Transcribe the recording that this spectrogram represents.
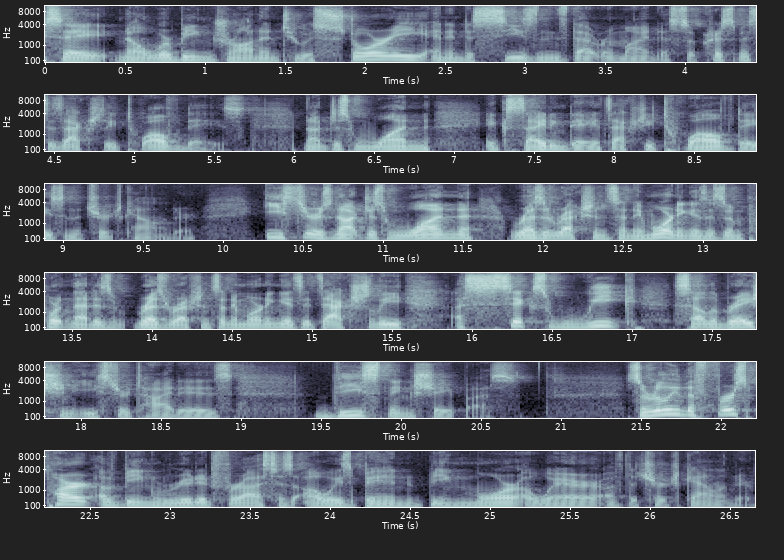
say, no, we're being drawn into a story and into seasons that remind us. So Christmas is actually 12 days, not just one exciting day. It's actually 12 days in the church calendar. Easter is not just one resurrection Sunday morning, as, as important that is resurrection Sunday morning is, it's actually a six week celebration Easter tide is. These things shape us. So, really, the first part of being rooted for us has always been being more aware of the church calendar.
